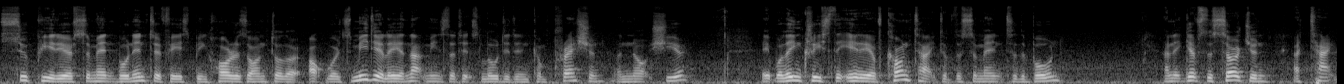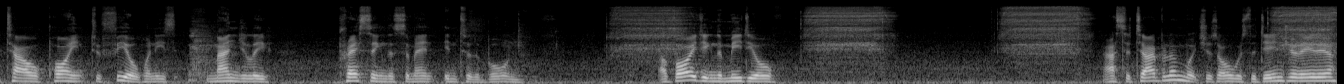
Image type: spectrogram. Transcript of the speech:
superior cement bone interface being horizontal or upwards medially, and that means that it's loaded in compression and not shear. It will increase the area of contact of the cement to the bone, and it gives the surgeon a tactile point to feel when he's manually pressing the cement into the bone, avoiding the medial acetabulum, which is always the danger area.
